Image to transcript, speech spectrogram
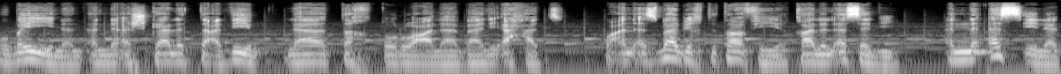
مبينا أن أشكال التعذيب لا تخطر على بال أحد. وعن أسباب اختطافه قال الأسدي أن أسئلة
